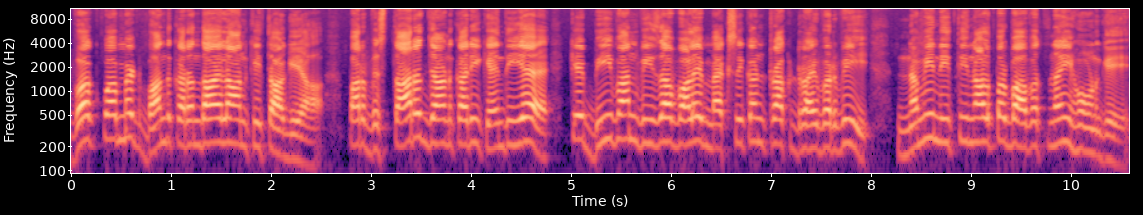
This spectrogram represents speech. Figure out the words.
ਵਰਕ ਪਰਮਿਟ ਬੰਦ ਕਰਨ ਦਾ ਐਲਾਨ ਕੀਤਾ ਗਿਆ। ਪਰ ਵਿਸਤਾਰਤ ਜਾਣਕਾਰੀ ਕਹਿੰਦੀ ਹੈ ਕਿ B1 ਵੀਜ਼ਾ ਵਾਲੇ ਮੈਕਸੀਕਨ ਟਰੱਕ ਡਰਾਈਵਰ ਵੀ ਨਵੀਂ ਨੀਤੀ ਨਾਲ ਪ੍ਰਭਾਵਿਤ ਨਹੀਂ ਹੋਣਗੇ।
